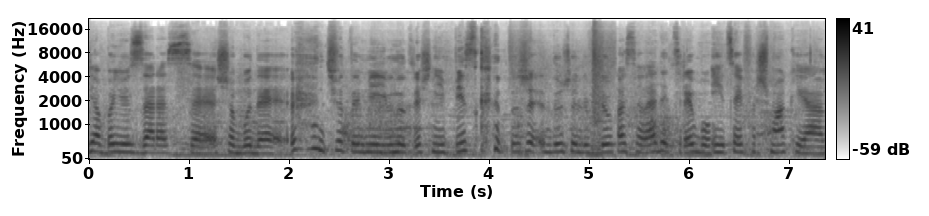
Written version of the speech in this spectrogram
Я боюсь зараз, е, що буде чути мій внутрішній піск. Дуже дуже люблю оселедець, рибу. І цей форшмак я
